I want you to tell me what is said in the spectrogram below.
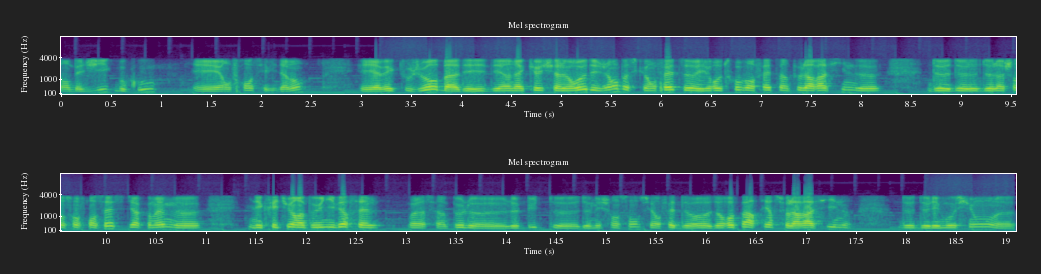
en Belgique beaucoup et en France évidemment. Et avec toujours bah, des, des, un accueil chaleureux des gens parce qu'en fait, ils retrouvent en fait un peu la racine de de, de, de la chanson française, c'est-à-dire quand même euh, une écriture un peu universelle. Voilà, c'est un peu le, le but de, de, mes chansons, c'est en fait de, de, repartir sur la racine de, de l'émotion euh, euh,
